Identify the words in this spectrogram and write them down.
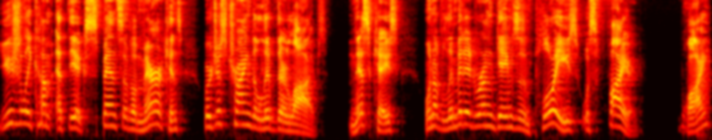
usually come at the expense of Americans who are just trying to live their lives. In this case, one of Limited Run Games' employees was fired. Why?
